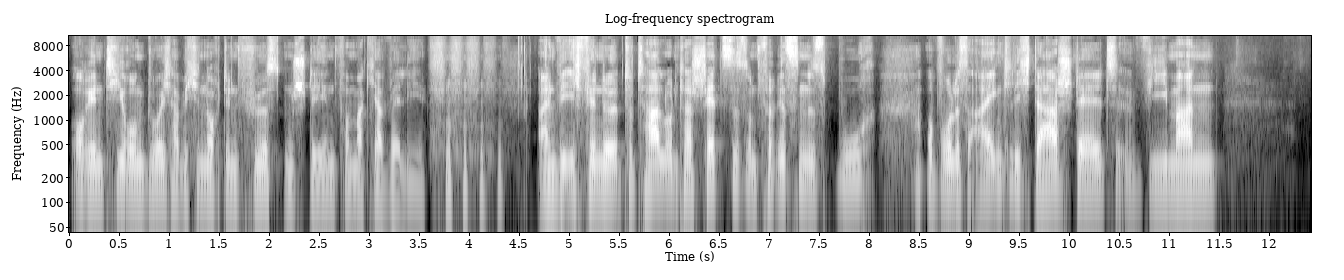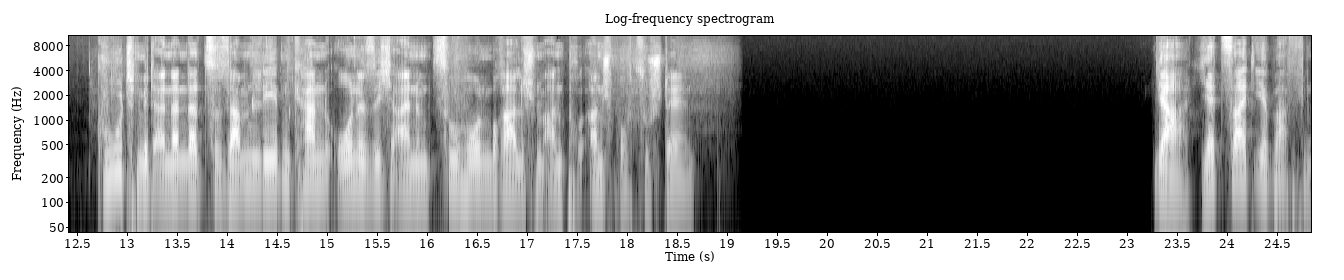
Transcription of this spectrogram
Orientierung durch, habe ich hier noch den Fürsten stehen von Machiavelli. Ein, wie ich finde, total unterschätztes und verrissenes Buch, obwohl es eigentlich darstellt, wie man gut miteinander zusammenleben kann, ohne sich einem zu hohen moralischen Anspruch zu stellen. Ja, jetzt seid ihr baff. ne?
